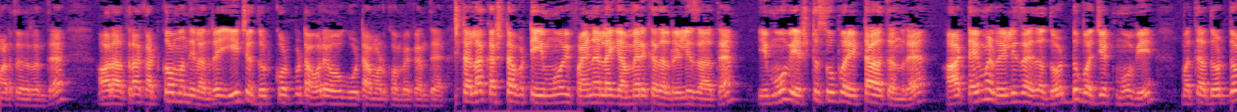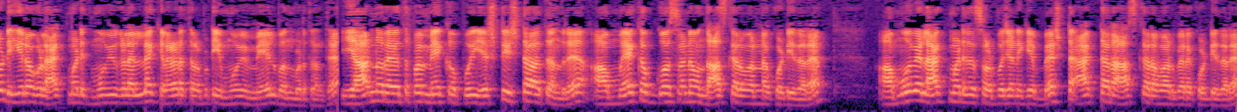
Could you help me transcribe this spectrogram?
ಮಾಡ್ತಾ ಇದ್ರಂತೆ ಅವ್ರ ಹತ್ರ ಕಟ್ಕೊಂಡ್ ಬಂದಿಲ್ಲ ಅಂದ್ರೆ ಈಚೆ ದುಡ್ಡು ಕೊಟ್ಬಿಟ್ಟು ಅವರೇ ಹೋಗಿ ಊಟ ಮಾಡ್ಕೊಬೇಕಂತೆ. ಇಷ್ಟೆಲ್ಲ ಕಷ್ಟಪಟ್ಟು ಈ ಮೂವಿ ಫೈನಲ್ ಆಗಿ ಅಮೆರಿಕಾದಲ್ಲಿ ರಿಲೀಸ್ ಆಗುತ್ತೆ. ಈ ಮೂವಿ ಎಷ್ಟು ಸೂಪರ್ ಹಿಟ್ ಆಗುತ್ತೆ ಅಂದ್ರೆ, ಆ ಟೈಮಲ್ಲಿ ರಿಲೀಸ್ ಆಯ್ತು ದೊಡ್ಡ ಬಜೆಟ್ ಮೂವಿ ಮತ್ತೆ ದೊಡ್ಡ ದೊಡ್ಡ ಹೀರೋಗಳು ಆಕ್ಟ್ ಮಾಡಿದ ಮೂವಿಗಳೆಲ್ಲ ಕೆಳಗಡೆ ತಳ್ಬಿಟ್ಟು ಈ ಮೂವಿ ಮೇಲ್ ಬಂದ್ಬಿಡ್ತಂತೆ. ಈ ಆರ್ನೂರ ಐವತ್ತು ರೂಪಾಯಿ ಮೇಕಪ್ ಎಷ್ಟು ಇಷ್ಟ ಆಗುತ್ತೆ ಅಂದ್ರೆ, ಆ ಮೇಕಪ್ ಗೋಸ್ಕರನೇ ಒಂದು ಆಸ್ಕರ್ ಕೊಟ್ಟಿದ್ದಾರೆ. ಆ ಮೂವಿಯಲ್ಲಿ ಆಕ್ಟ್ ಮಾಡಿದ ಸ್ವಲ್ಪ ಜನಕ್ಕೆ ಬೆಸ್ಟ್ ಆಕ್ಟರ್ ಆಸ್ಕರ್ ಅವಾರ್ಡ್ ಬೇರೆ ಕೊಟ್ಟಿದ್ದಾರೆ.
